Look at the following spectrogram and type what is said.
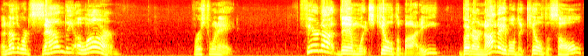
In other words, sound the alarm. Verse 28 Fear not them which kill the body, but are not able to kill the soul.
